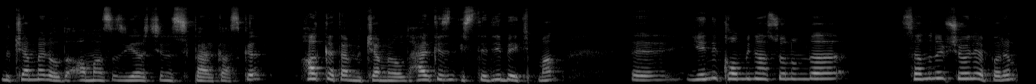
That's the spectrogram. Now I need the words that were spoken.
mükemmel oldu. Amansız yarışçının süper kaskı. Hakikaten mükemmel oldu. Herkesin istediği bir ekipman. Ee, yeni kombinasyonumda sanırım şöyle yaparım.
